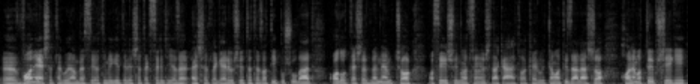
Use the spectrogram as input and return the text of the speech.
Eh, van-e esetleg olyan beszéleti megítélésetek szerint, hogy ez esetleg erősített ez a típusú vád? Adott esetben nem csak a szélső nacionalisták által került tematizálásra, hanem a többségi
